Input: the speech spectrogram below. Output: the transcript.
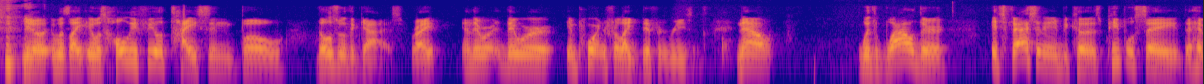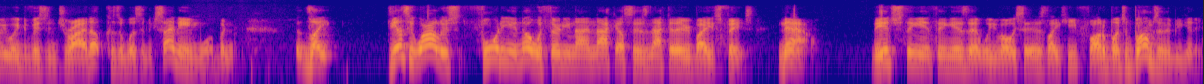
you know, it was like it was Holyfield, Tyson, Bowe. Those were the guys, right? And they were they were important for like different reasons. Now, with Wilder, it's fascinating because people say the heavyweight division dried up because it wasn't exciting anymore. But like Deontay Wilder's 40 and 0 with 39 knockouts has knocked out everybody's face. Now, the interesting thing is that we've always said is like he fought a bunch of bums in the beginning.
